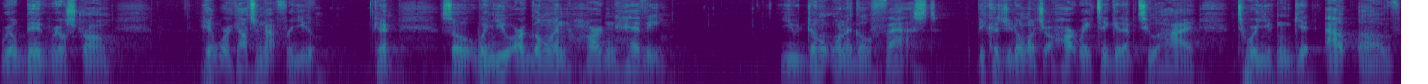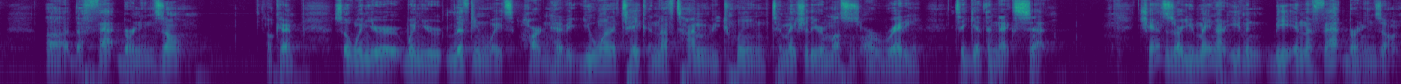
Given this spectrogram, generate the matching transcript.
real big, real strong, HIIT workouts are not for you. Okay. So when you are going hard and heavy, you don't want to go fast because you don't want your heart rate to get up too high to where you can get out of uh, the fat burning zone. Okay, so when you're when you're lifting weights hard and heavy, you want to take enough time in between to make sure that your muscles are ready to get the next set. Chances are you may not even be in the fat burning zone.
